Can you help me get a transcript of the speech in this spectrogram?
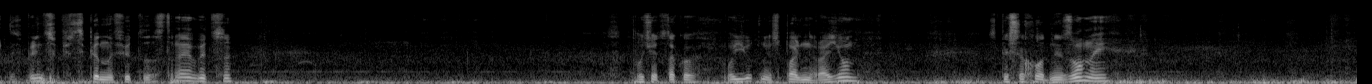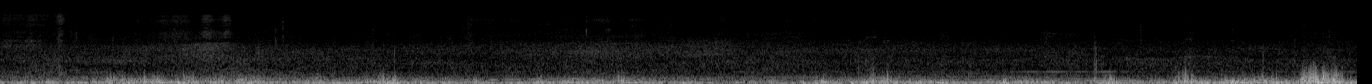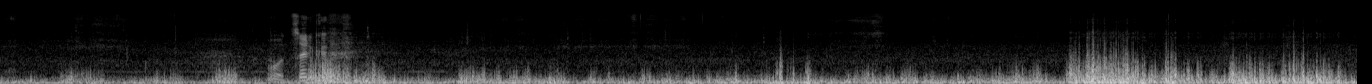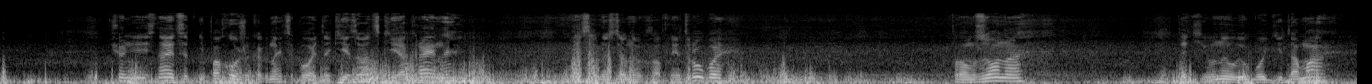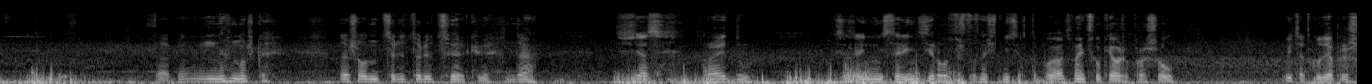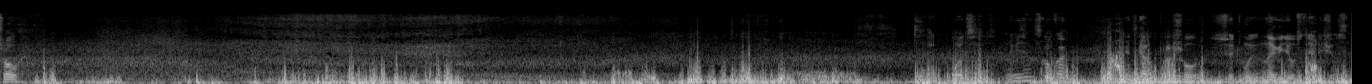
Здесь, в принципе, постепенно все это застраивается. Получается такой уютный спальный район пешеходной зоной. Вот церковь. Что мне здесь нравится, это не похоже, как, знаете, бывают такие заводские окраины. С одной стороны выхлопные трубы, промзона, такие унылые убогие дома. Так, немножко зашел на территорию церкви, да. Сейчас пройду. К сожалению, не сориентировался, что значит не часто бывает. Смотрите, сколько я уже прошел. Видите, откуда я пришел? Все это мы на видео сняли сейчас.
